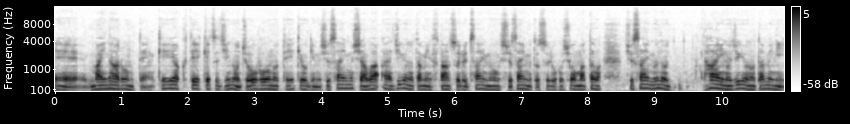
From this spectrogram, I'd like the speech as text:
えー、マイナー論点、契約締結時の情報の提供義務、主債務者は事業のために負担する債務を主債務とする保証または主債務の範囲の事業のために、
